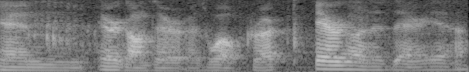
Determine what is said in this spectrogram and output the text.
And Aragorn's there as well, correct? Aragon is there, yeah.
